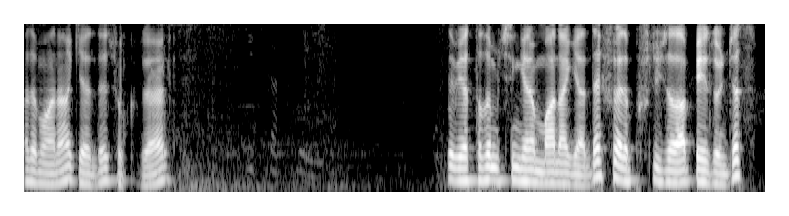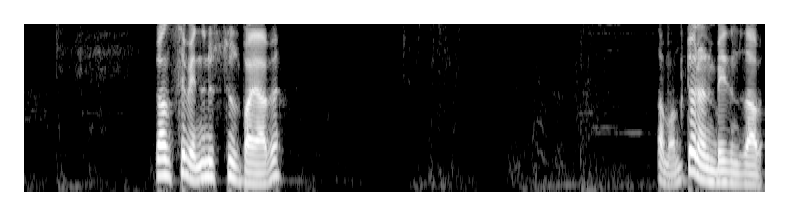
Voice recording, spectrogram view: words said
Hadi mana geldi çok güzel. Seviye atladığım için gene mana geldi. Şuraya da pushlayacağız abi base döneceğiz. Şu an seviyenin üstünüz bayağı bir. Tamam dönelim base'imize abi.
